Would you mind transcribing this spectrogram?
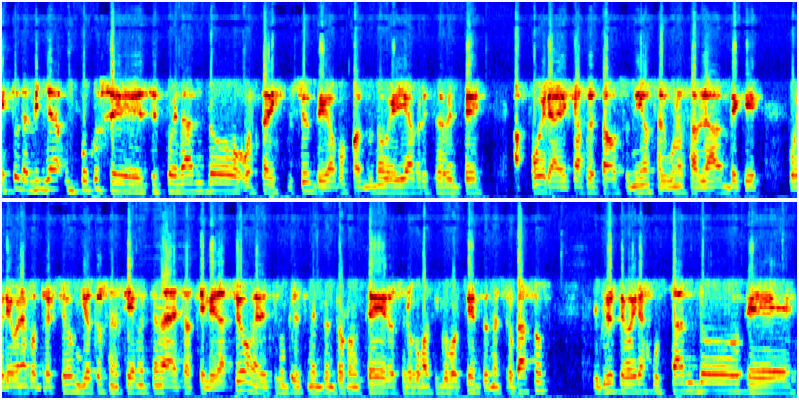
esto también ya un poco se, se fue dando, o esta discusión, digamos, cuando uno veía precisamente afuera del caso de Estados Unidos, algunos hablaban de que podría haber una contracción y otros sencillamente una desaceleración, es decir, un crecimiento en torno a un 0, 0,5%. En nuestro caso, yo creo que se va a ir ajustando eh,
